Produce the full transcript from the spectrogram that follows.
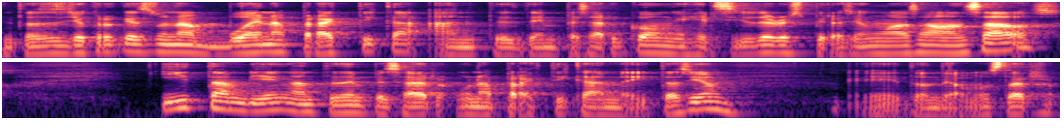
Entonces yo creo que es una buena práctica antes de empezar con ejercicios de respiración más avanzados y también antes de empezar una práctica de meditación, eh, donde vamos a estar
